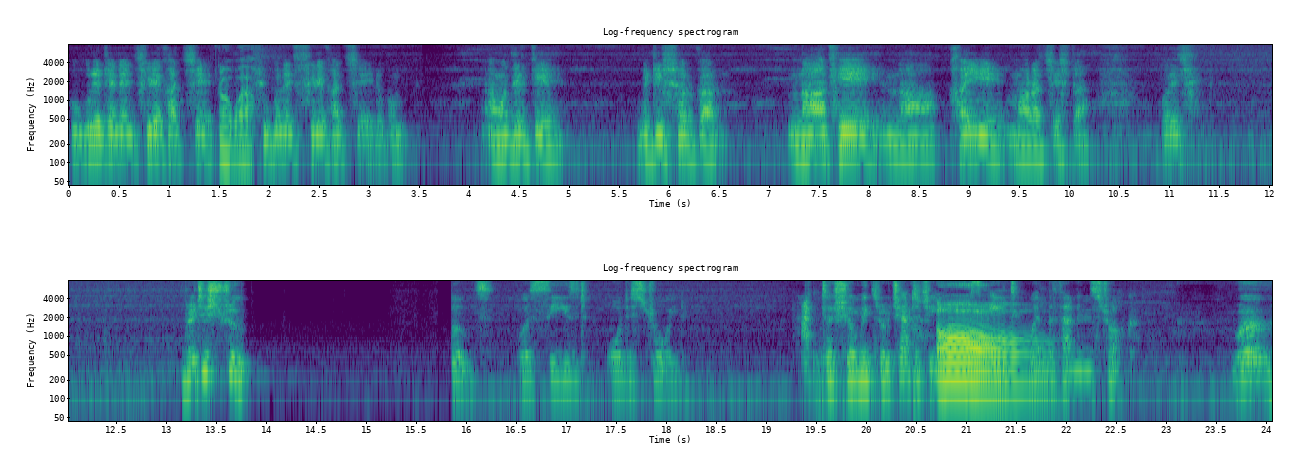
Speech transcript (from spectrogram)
কুকুরে টেনে ছিঁড়ে খাচ্ছে শুকুনে ছিঁড়ে খাচ্ছে এরকম। আমাদেরকে ব্রিটিশ সরকার না খেয়ে না খাইয়ে মারার চেষ্টা করেছে। British troops boats were seized or destroyed. Actor Soumitra Chatterjee was eight when the famine struck. Well,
